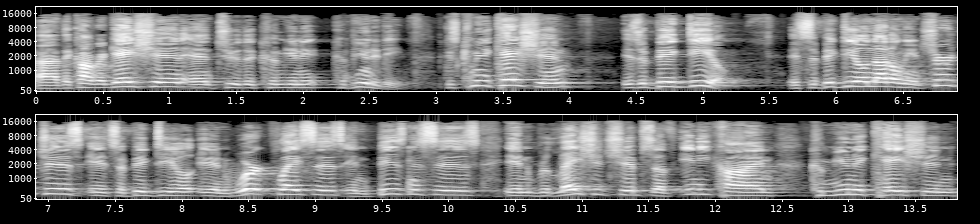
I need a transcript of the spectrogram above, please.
uh, the congregation and to the communi- community. Because communication is a big deal. It's a big deal not only in churches, it's a big deal in workplaces, in businesses, in relationships of any kind. Communication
